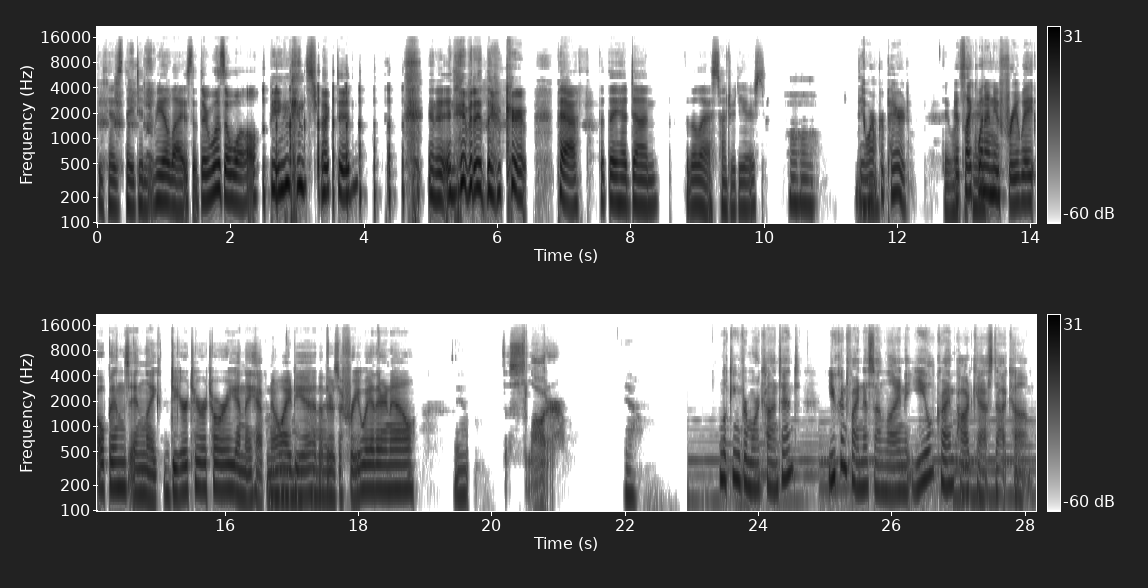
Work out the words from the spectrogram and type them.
because they didn't realize that there was a wall being constructed and it inhibited their current path that they had done for the last hundred years hmm They Mhm. weren't prepared. they weren't It's like when a new freeway opens in like deer territory and they have no Oh my idea that there's a freeway there now. Yeah. It's a slaughter. Yeah. Looking for more content? You can find us online at yeoldecrimepodcast.com.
